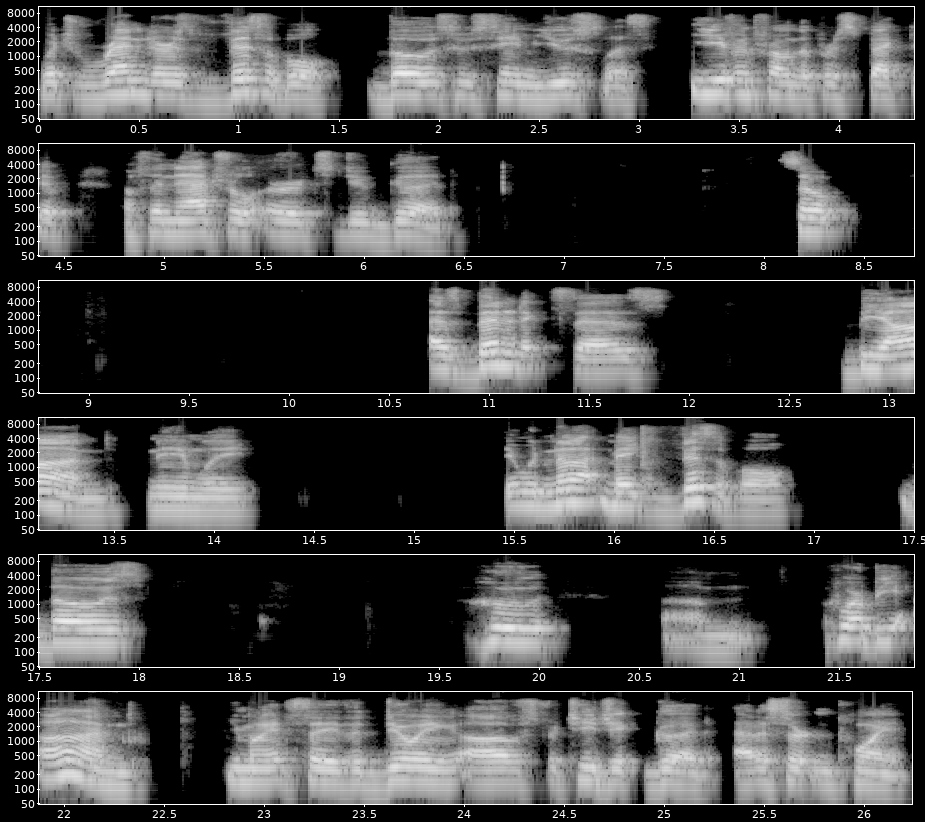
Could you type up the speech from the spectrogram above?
which renders visible those who seem useless, even from the perspective of the natural urge to do good. So, as Benedict says, beyond, namely, it would not make visible those who um, who are beyond, you might say, the doing of strategic good at a certain point,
